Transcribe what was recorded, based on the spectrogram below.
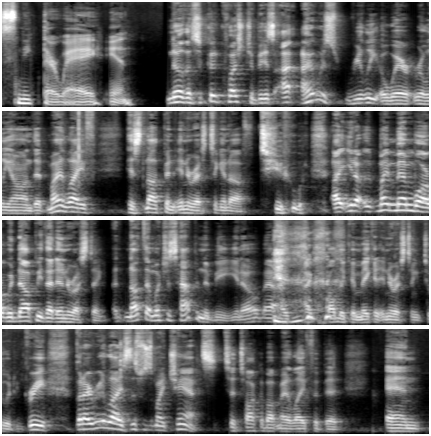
sneak their way in? No, that's a good question because I, I, was really aware early on that my life has not been interesting enough to, uh, you know, my memoir would not be that interesting. Not that much has happened to me, you know. I, I probably can make it interesting to a degree, but I realized this was my chance to talk about my life a bit and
